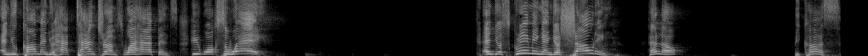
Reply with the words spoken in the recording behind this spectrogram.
And you come and you have tantrums. What happens? He walks away. And you're screaming and you're shouting. Hello. Because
